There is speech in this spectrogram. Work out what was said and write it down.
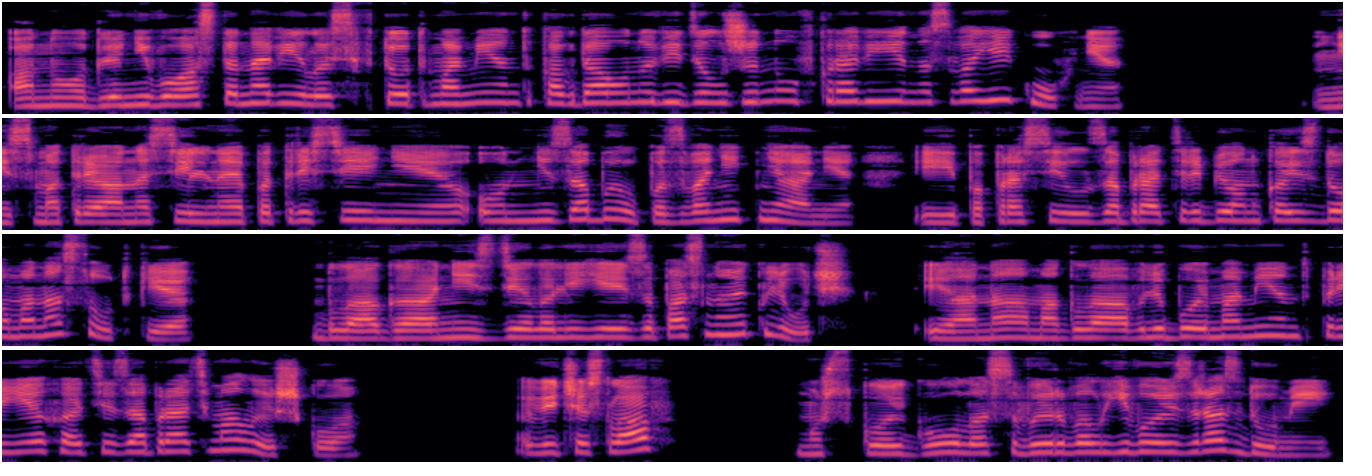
Оно для него остановилось в тот момент, когда он увидел жену в крови на своей кухне. Несмотря на сильное потрясение, он не забыл позвонить няне и попросил забрать ребенка из дома на сутки. Благо, они сделали ей запасной ключ, и она могла в любой момент приехать и забрать малышку. «Вячеслав?» Мужской голос вырвал его из раздумий.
